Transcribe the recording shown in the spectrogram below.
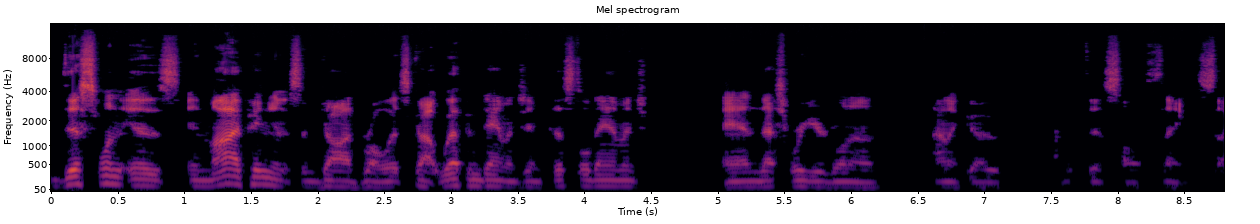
this one is, in my opinion, it's a god roll. It's got weapon damage and pistol damage, and that's where you're going to kind of go with this whole thing. So,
